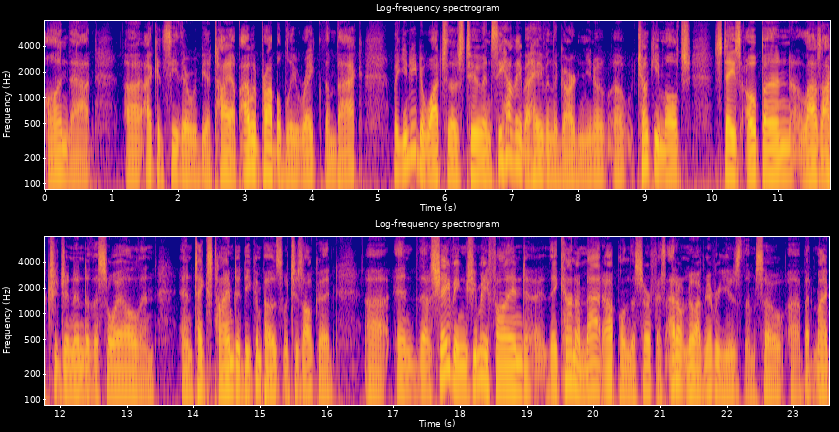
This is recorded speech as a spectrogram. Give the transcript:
on that, uh, I could see there would be a tie-up. I would probably rake them back, but you need to watch those too and see how they behave in the garden. You know, uh, chunky mulch stays open, allows oxygen into the soil, and and takes time to decompose, which is all good. Uh, and the shavings, you may find uh, they kind of mat up on the surface. I don't know. I've never used them, so uh, but my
